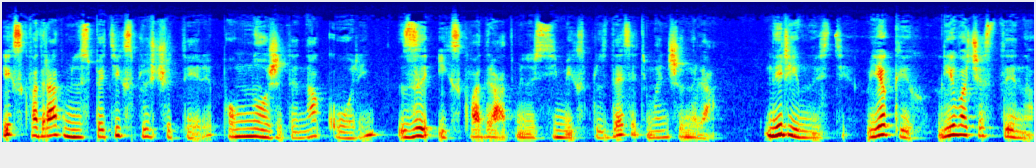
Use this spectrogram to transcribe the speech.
х квадрат мінус 5х плюс 4 помножити на корінь з х квадрат мінус 7х плюс 10 менше нуля. Нерівності, в яких ліва частина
